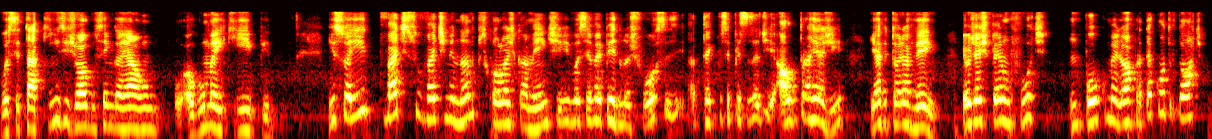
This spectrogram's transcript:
você tá 15 jogos sem ganhar um, alguma equipe. Isso aí vai te, vai te minando psicologicamente e você vai perdendo as forças até que você precisa de algo para reagir. E a vitória veio. Eu já espero um Furt um pouco melhor para até contra o Dortmund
